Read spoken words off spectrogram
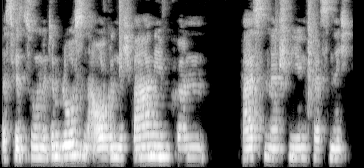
das wir so mit dem bloßen Auge nicht wahrnehmen können. Die meisten Menschen jedenfalls nicht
